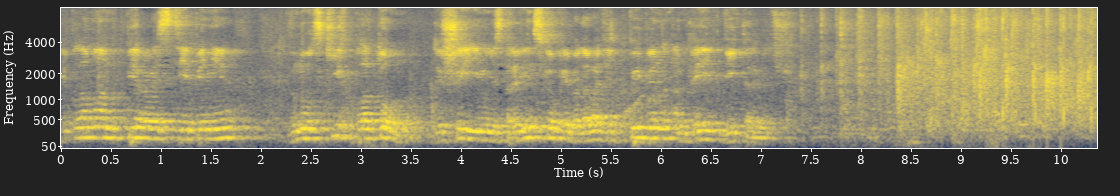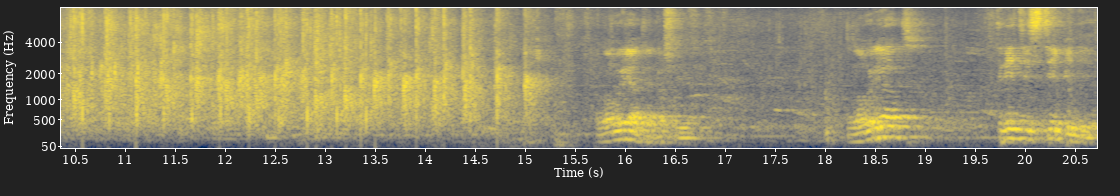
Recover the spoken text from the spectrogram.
Дипломант первой степени Внуцких Платон, Дыши имени Стравинского, преподаватель Пыпин Андрей Викторович. Лауреаты пошли. Лауреат третьей степени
